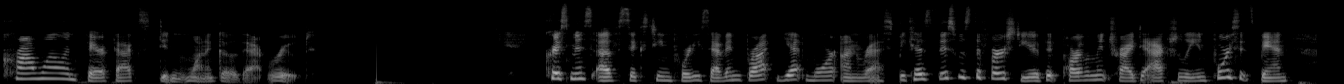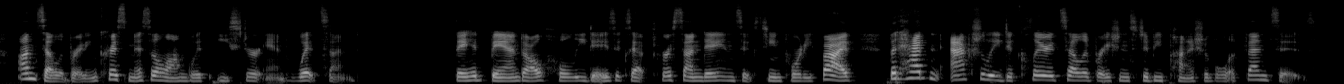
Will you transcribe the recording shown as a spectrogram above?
Cromwell and Fairfax didn't want to go that route. Christmas of 1647 brought yet more unrest because this was the first year that Parliament tried to actually enforce its ban on celebrating Christmas along with Easter and Whitsun. They had banned all holy days except for Sunday in 1645, but hadn't actually declared celebrations to be punishable offenses.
